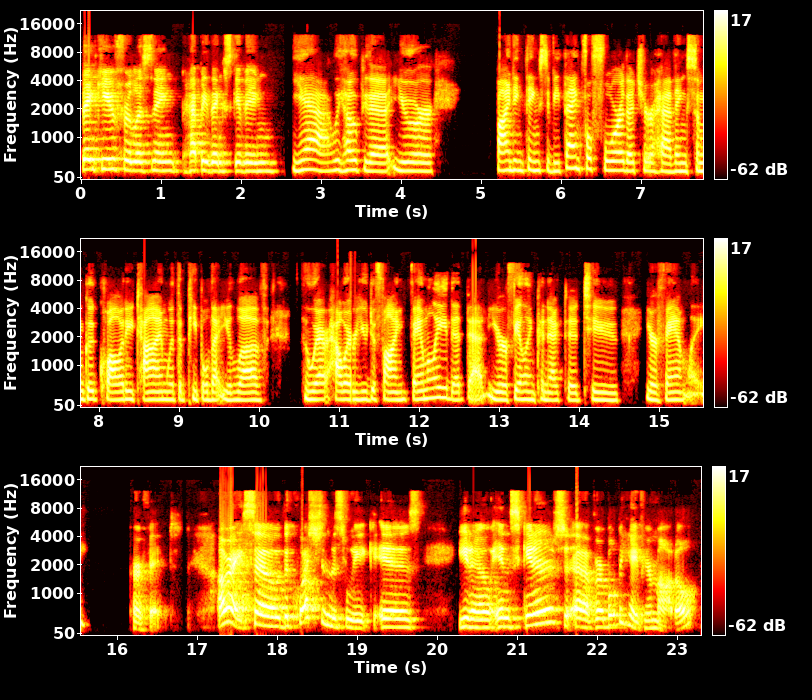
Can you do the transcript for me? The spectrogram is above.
thank you for listening. Happy Thanksgiving. Yeah. We hope that you're finding things to be thankful for, that you're having some good quality time with the people that you love whoever however you define family that that you're feeling connected to your family. Perfect. All right so the question this week is you know in skinner's uh, verbal behavior model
